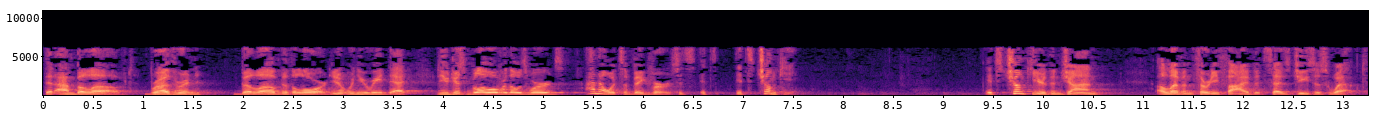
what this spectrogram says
that I'm beloved. Brethren, beloved of the Lord. You know, when you read that, do you just blow over those words? I know it's a big verse. It's, it's, it's chunky. It's chunkier than John 1135 that says Jesus wept.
